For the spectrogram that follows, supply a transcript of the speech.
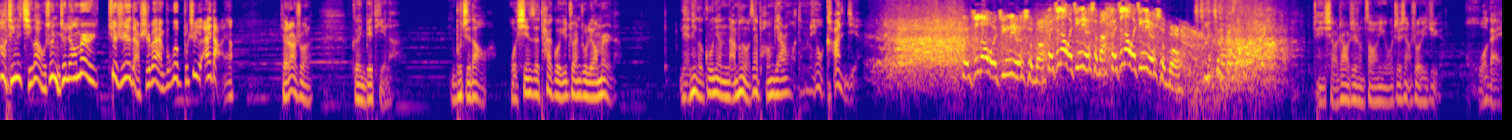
哦，听着奇怪，我说你这撩妹儿确实有点失败，不过不至于挨打呀。小赵说了：“哥，你别提了，你不知道啊，我心思太过于专注撩妹儿了，连那个姑娘的男朋友在旁边我都没有看见。鬼知道我经历了什么，鬼知道我经历了什么，鬼知道我经历了什么。对小赵这种遭遇，我只想说一句：活该。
